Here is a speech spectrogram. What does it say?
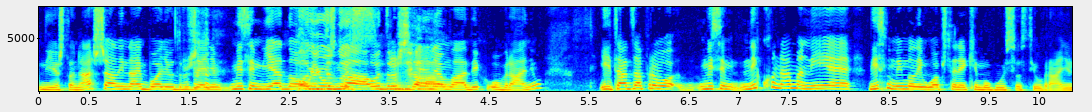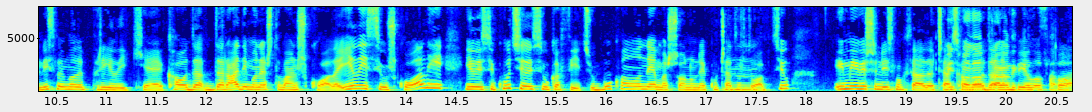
nije što naše, ali najbolje udruženje, mislim jedno od dva udruženja da. mladih u Vranju. I tad zapravo, mislim, niko nama nije, nismo imali uopšte neke mogućnosti u Vranju, nismo imali prilike kao da, da radimo nešto van škole. Ili si u školi, ili si kući, ili si u kafiću. Bukvalno nemaš ono neku četvrtu mm. opciju. I mi više nismo htjeli da čekamo da nam bilo ko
